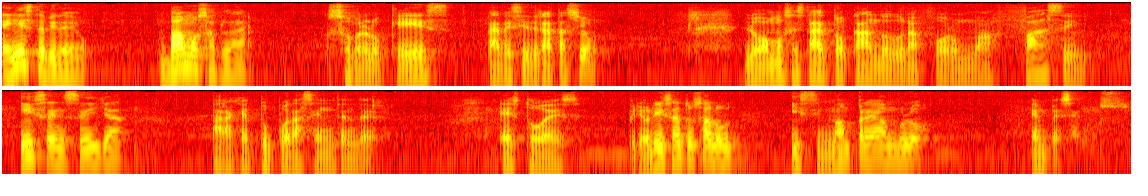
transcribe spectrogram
En este video vamos a hablar sobre lo que es la deshidratación. Lo vamos a estar tocando de una forma fácil y sencilla para que tú puedas entender. Esto es, prioriza tu salud y sin más preámbulo, empecemos.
